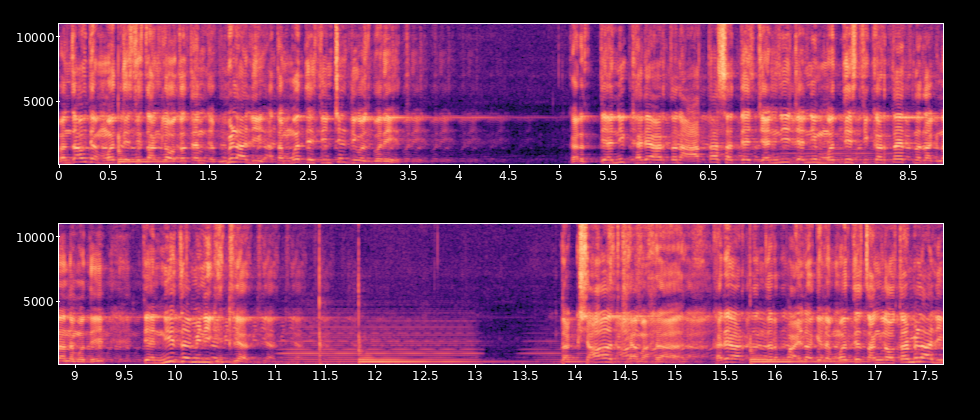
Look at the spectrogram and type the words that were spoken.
पण जाऊ द्या मध्यस्थी चांगला होता त्यांना मिळाली. आता मध्यस्थींचेच दिवस बरे आहेत. कारण त्यांनी खऱ्या अर्थानं आता सध्या ज्यांनी ज्यांनी मध्यस्थी करतायत ना लग्नामध्ये त्यांनी जमिनी घेतल्यात. लक्षात घ्या महाराज. खऱ्या अर्थानं जर पाहायला गेलं मध्य चांगला होता मिळाली.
